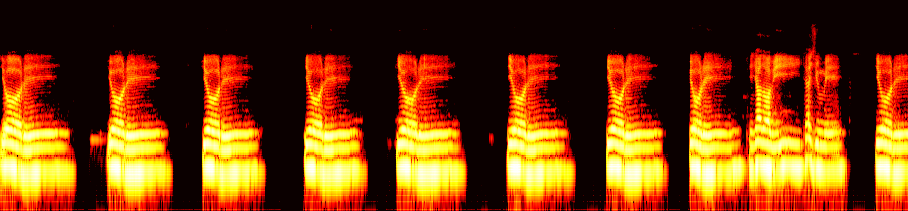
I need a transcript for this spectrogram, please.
ပြောတယ် ပြောတယ်ပြောတယ်ပြောတယ်ပြောတယ်ပြောတယ်ပြောတယ်ပြောတယ်ထင်ရှားသွားပြီထပ်ယူမယ်ပြောတယ်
